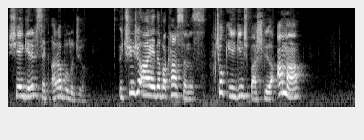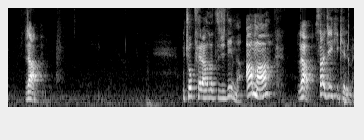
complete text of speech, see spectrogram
şeye gelirsek ara bulucu. Üçüncü ayete bakarsanız çok ilginç başlıyor ama Rab. Bu çok ferahlatıcı değil mi? Ama Rab. Sadece iki kelime.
